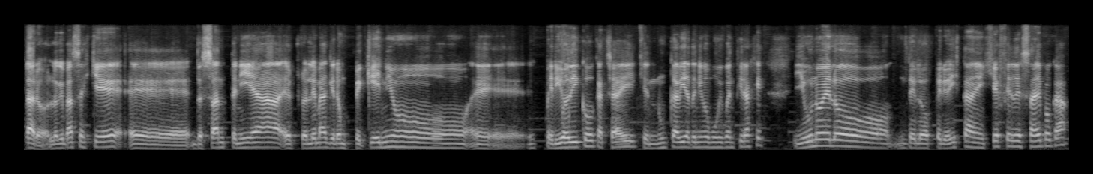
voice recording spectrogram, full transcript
Claro, lo que pasa es que eh, The Sun tenía el problema que era un pequeño eh, periódico, ¿cachai? Que nunca había tenido muy buen tiraje. Y uno de los, de los periodistas en jefe de esa época,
